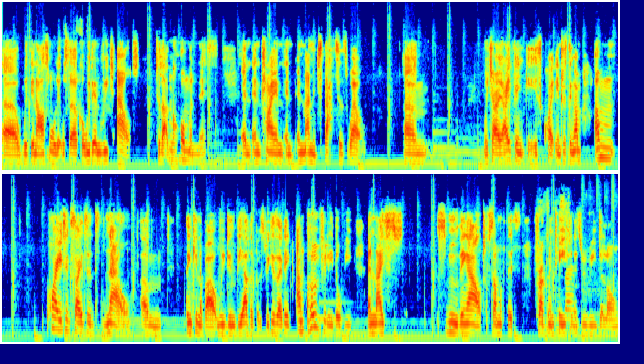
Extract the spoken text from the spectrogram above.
uh, within our small little circle, we then reach out to that Mhm. commonness and and try and, and, and manage that as well. Um, which I, I think is quite interesting. I'm I'm quite excited now, um, thinking about reading the other books because I think um, hopefully there'll be a nice smoothing out of some of this fragmentation 100%. as we read along.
